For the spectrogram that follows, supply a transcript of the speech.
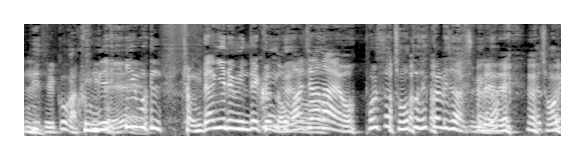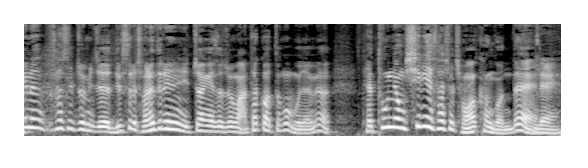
음. 될것 같은데 국민의힘은 정당 이름인데 그건 너무하잖아요. 벌써 저도 헷갈리지 않습니까? 저희는 사실 좀 이제 뉴스를 전해드리는 입장에서 좀 안타까웠던 건 뭐냐면 대통령실이 사실 정확한 건데 네.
